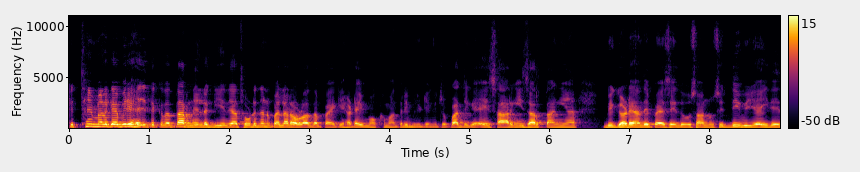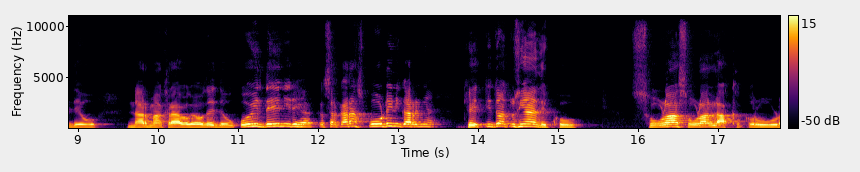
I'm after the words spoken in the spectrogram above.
ਕਿੱਥੇ ਮਿਲ ਗਿਆ ਵੀਰੇ? ਹਜੇ ਤੱਕ ਤਾਂ ਧਰਨੇ ਲੱਗੀ ਜਾਂਦੇ ਆ। ਥੋੜੇ ਦਿਨ ਪਹਿਲਾਂ ਰੌਲਾ ਤਾਂ ਪੈ ਕੇ ਹਟਿਆ ਹੀ ਮੁੱਖ ਮੰਤਰੀ ਮੀਟਿੰਗ ਚੋਂ ਭੱਜ ਗਿਆ। ਇਹ ਸਾਰੀਆਂ ਸ਼ਰਤਾਂ ਗੀਆਂ ਵੀ ਗੜਿਆਂ ਦੇ ਪੈਸੇ ਦਿਓ ਸਾਨੂੰ ਸਿੱਧੀ ਬਿਜਾਈ ਦੇ ਦਿਓ ਨਰਮਾ ਖਰਾਬ ਹੋ ਗਿਆ ਉਹਦੇ ਦਿਓ। ਕੋਈ ਦੇ ਨਹੀਂ ਰਿਹਾ। ਸਰਕਾਰਾਂ ਸਪੋਰਟ ਹੀ ਨਹੀਂ ਕਰ ਰਹੀਆਂ। ਖੇਤੀ ਤੋਂ ਤੁਸੀਂ ਐਂ ਦੇਖੋ 16 16 ਲੱਖ ਕਰੋੜ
